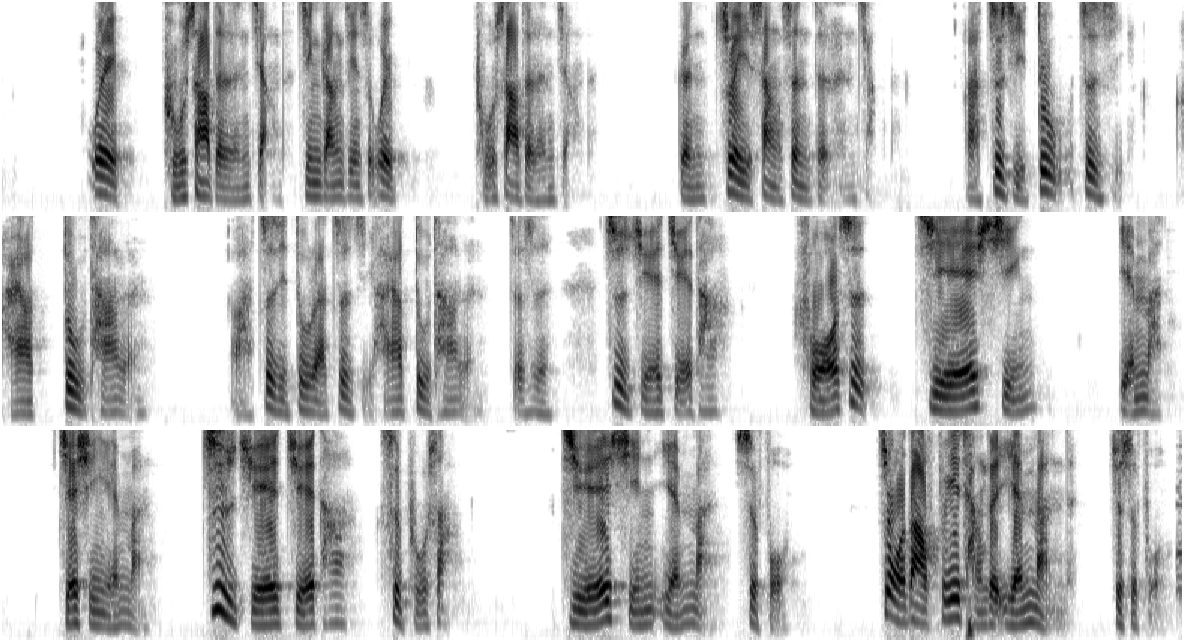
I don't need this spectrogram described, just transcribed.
为菩萨的人讲的《金刚经》是为菩萨的人讲的。跟最上圣的人讲的啊，自己度自己，还要度他人啊，自己度了自己，还要度他人，这是自觉觉他。佛是觉行圆满，觉行圆满，自觉觉他是菩萨，觉行圆满是佛，做到非常的圆满的，就是佛。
